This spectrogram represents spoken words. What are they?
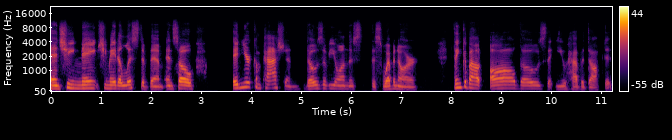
and she named she made a list of them. And so in your compassion those of you on this this webinar think about all those that you have adopted.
